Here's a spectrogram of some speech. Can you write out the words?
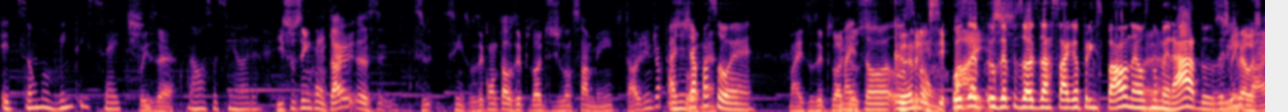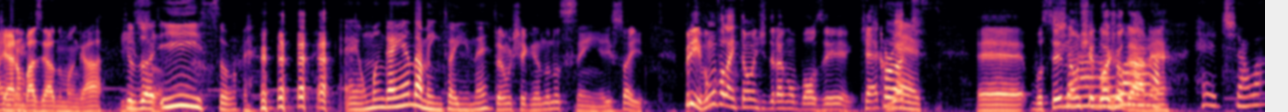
Edição 97. Pois é. Nossa senhora. Isso sem contar. eh, Sim, se você contar os episódios de lançamento e tal, a gente já passou. a gente já né? passou, é. Mas os episódios Mas, ó, os principais- Os, os episódios da saga principal, né? Os É. numerados. Os. Os que eram baseados no mangá. Que os- Isso. Isso. é um mangá em andamento aí, né? Estamos chegando no 100, é isso aí. Pri, vamos falar então de Dragon Ball Z Kakarot. Yes. É, você não Xalá, chegou a jogar, né? Red Xalá.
